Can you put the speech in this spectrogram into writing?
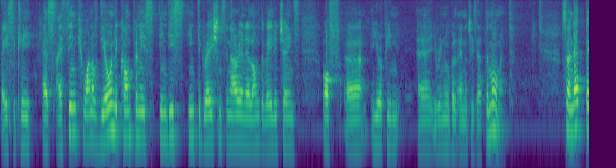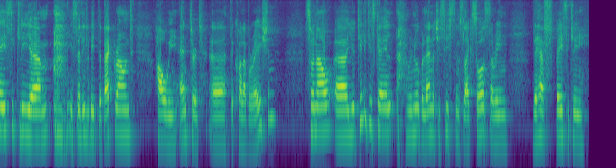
basically as I think one of the only companies in this integration scenario and along the value chains of uh, European uh, renewable energies at the moment. So and that basically um, is a little bit the background how we entered uh, the collaboration. So now uh, utility scale renewable energy systems like SolSarine, they have basically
